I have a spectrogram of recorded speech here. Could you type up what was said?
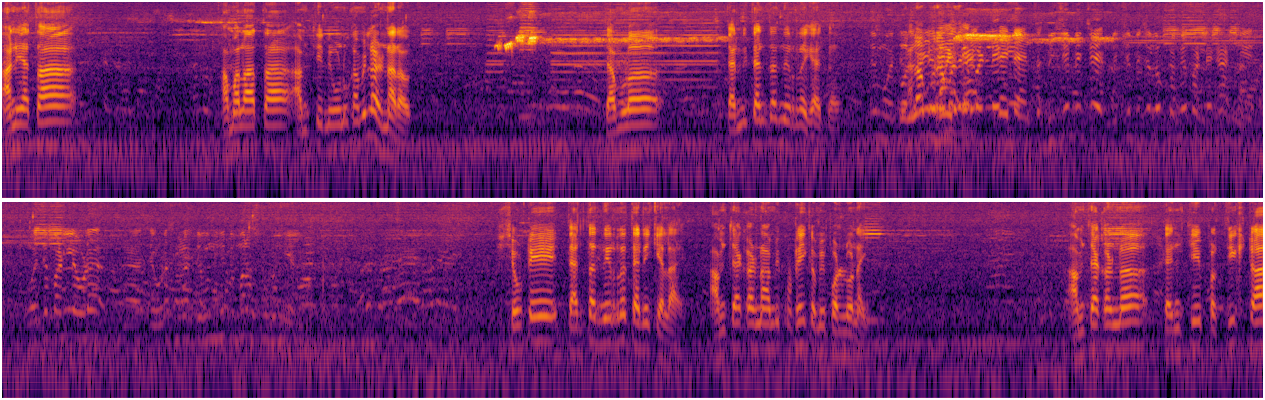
आणि आता आम्हाला आता आमची निवडणूक आम्ही लढणार आहोत. त्यामुळं त्यांनी त्यांचा निर्णय घ्यायचा आहे कोल्हापुरामध्ये ते त्यांचं बीजेपीचे बीजेपीचे लोक कमी पडले का? मोहिते पाटील एवढं अं, एवढं सगळं देऊनही तुम्हाला सोडून गेले. शेवटी त्यांचा निर्णय त्यांनी केला आहे. आमच्याकडनं आम्ही कुठेही कमी पडलो नाही. आमच्याकडनं त्यांची प्रतिष्ठा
